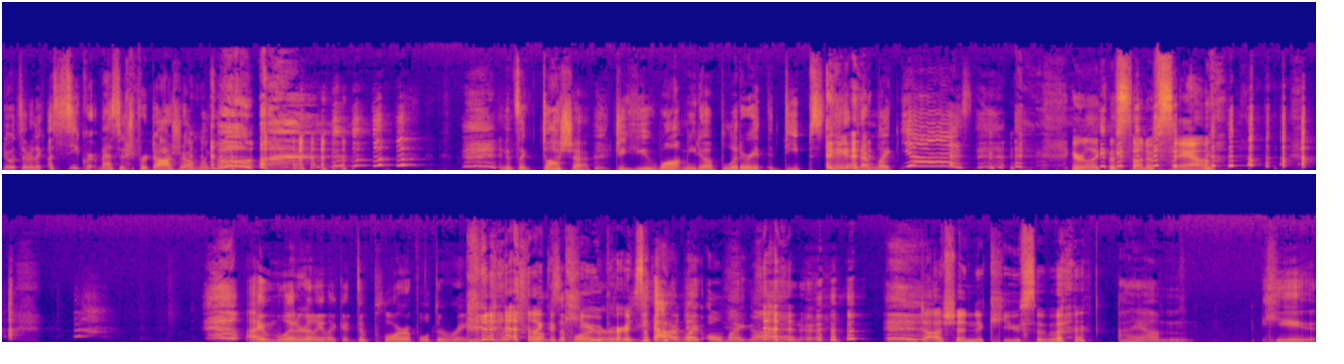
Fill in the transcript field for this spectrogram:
no it's literally like a secret message for dasha i'm like and it's like dasha do you want me to obliterate the deep state and i'm like yes You're like the son of Sam. I'm literally like a deplorable deranged like Trump Like a Q supporter. person. Yeah, I'm like, oh my god. Dasha Nekrasova. I um, he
